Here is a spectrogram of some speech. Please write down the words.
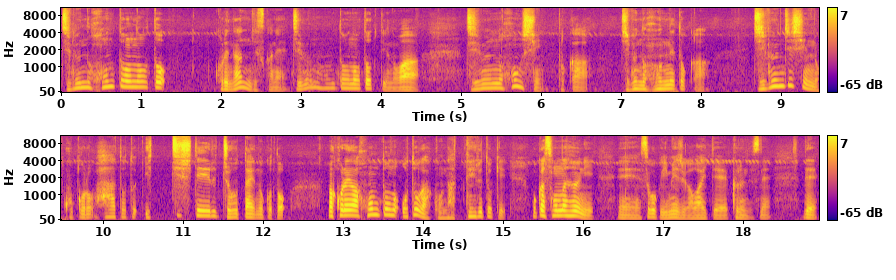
自分の本当の音これ何ですかね？自分の本当の音っていうのは自分の本心とか自分の本音とか自分自身の心ハートと一致している状態のこと。まあ、これは本当の音がこう鳴っている時僕はそんな風に、えー、すごくイメージが湧いてくるんですね。で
